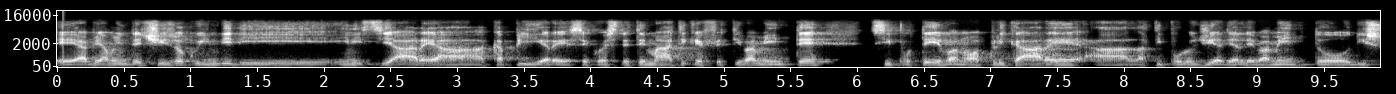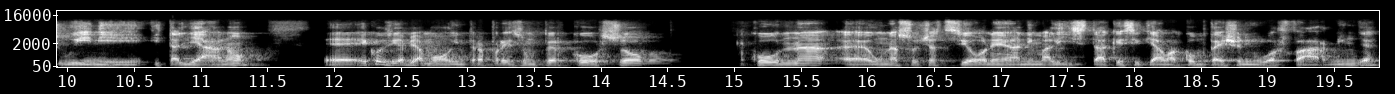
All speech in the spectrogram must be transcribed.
e abbiamo deciso quindi di iniziare a capire se queste tematiche effettivamente si potevano applicare alla tipologia di allevamento di suini italiano eh, e così abbiamo intrapreso un percorso con eh, un'associazione animalista che si chiama Compassion in War Farming,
